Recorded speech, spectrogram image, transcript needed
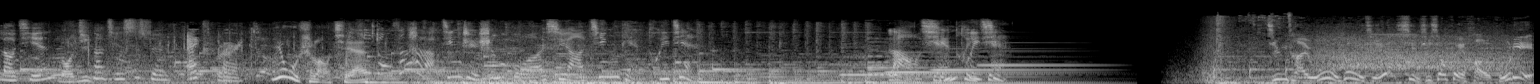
老钱，老纪，老钱是谁？Expert，又是老钱。冻死他了！精致生活需要经典推荐，老钱推荐。精彩五五购物节，信息消费好福利！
